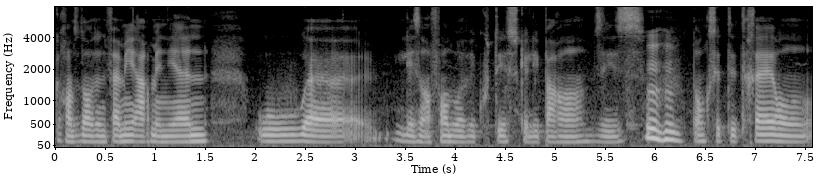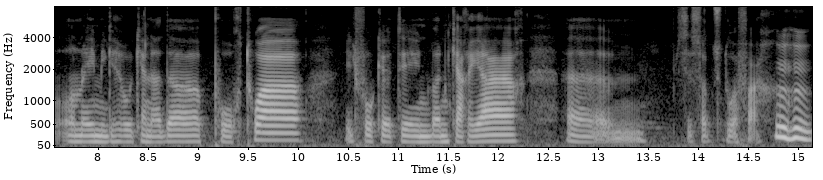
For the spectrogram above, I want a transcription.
grandi dans une famille arménienne où euh, les enfants doivent écouter ce que les parents disent. Mhm. Donc c'était très, on, on a immigré au Canada pour toi, il faut que tu aies une bonne carrière, c'est ça que tu dois faire. Mhm.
